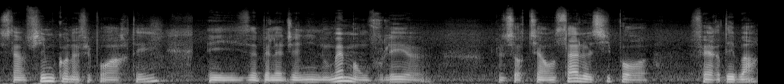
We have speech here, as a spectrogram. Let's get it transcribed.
c'est un film qu'on a fait pour Arte. Et Isabelle Adjani, nous-mêmes, on voulait euh, le sortir en salle aussi pour faire débat,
